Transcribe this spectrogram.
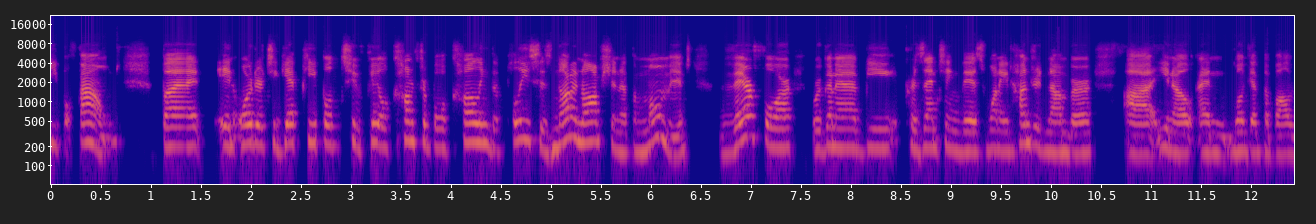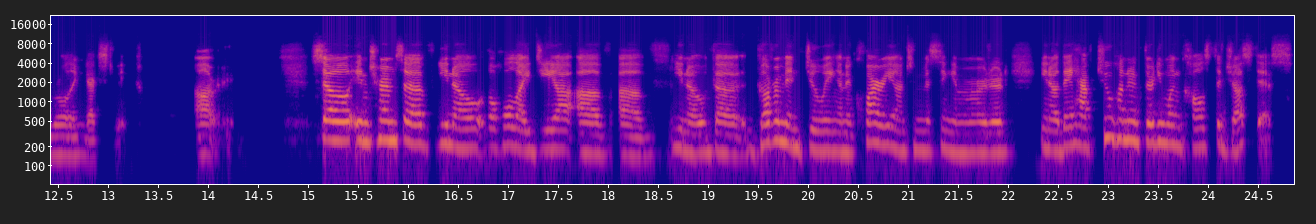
people found. But in order to get people to feel comfortable calling the police is not an option at the moment. Therefore we're going to be presenting this 1-800 number uh, you know and we'll get the ball rolling next week. All right so in terms of, you know, the whole idea of, of, you know, the government doing an inquiry onto missing and murdered, you know, they have 231 calls to justice.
